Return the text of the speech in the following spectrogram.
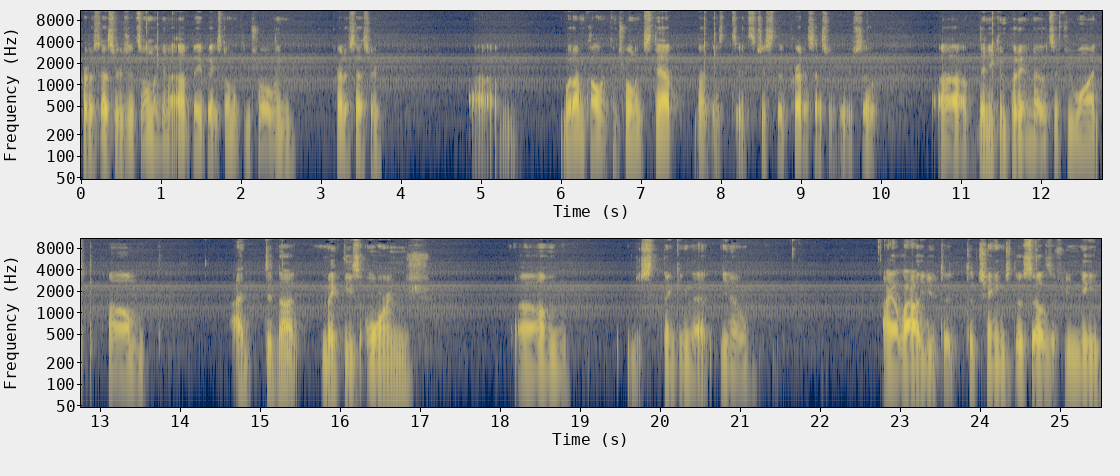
predecessors. It's only going to update based on the controlling predecessor. Um, what I'm calling controlling step, but it's, it's just the predecessor here. So uh, then you can put in notes if you want. Um, I did not make these orange. Um, just thinking that, you know, I allow you to, to change those cells if you need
